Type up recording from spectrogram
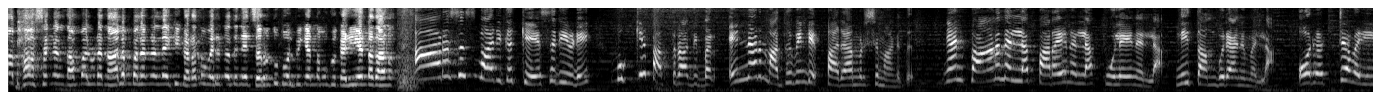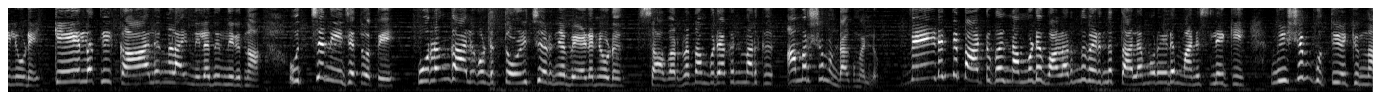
കലാഭാസങ്ങൾ നമ്മളുടെ നാലമ്പലങ്ങളിലേക്ക് കടന്നു വരുന്നതിനെ ചെറുത്തു തോൽപ്പിക്കാൻ നമുക്ക് കഴിയേണ്ടതാണ്. ആർ എസ് എസ് വാരിക കേസരിയുടെ മുഖ്യ പത്രാധിപർ എൻ ആർ മധുവിന്റെ പരാമർശമാണിത്. ഞാൻ പാണനല്ല പറയനല്ല പുലയനല്ല നീ തമ്പുരാനുമല്ല. ഒരൊറ്റ വഴിയിലൂടെ കേരളത്തിൽ കാലങ്ങളായി നിലനിന്നിരുന്ന ഉച്ചനീചത്വത്തെ പുറംകാലുകൊണ്ട് തൊഴിച്ചെറിഞ്ഞ വേടനോട് സവർണ തമ്പുരാക്കന്മാർക്ക് അമർഷമുണ്ടാകുമല്ലോ. വേടന്റെ പാട്ടുകൾ നമ്മുടെ വളർന്നു വരുന്ന തലമുറയുടെ മനസ്സിലേക്ക് വിഷം കുത്തിവെക്കുന്ന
